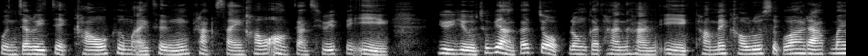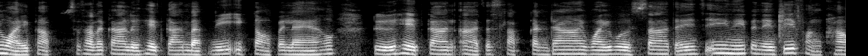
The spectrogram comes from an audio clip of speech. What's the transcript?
คุณจะรีเจ็คเขาคือหมายถึงผลักใส่เขาออกจากชีวิตไปอีก อยู่ๆทุกอย่างก็จบลงกระทันหันอีกทำให้เขารู้สึกว่ารับไม่ไหวกับสถานการณ์หรือเหตุการณ์แบบนี้อีกต่อไปแล้ว หรือเหตุการณ์อาจจะสลับกันได้ไวเวอร์ซ่าแต่เอเจนี้เป็นเอเจฝั่งเขา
